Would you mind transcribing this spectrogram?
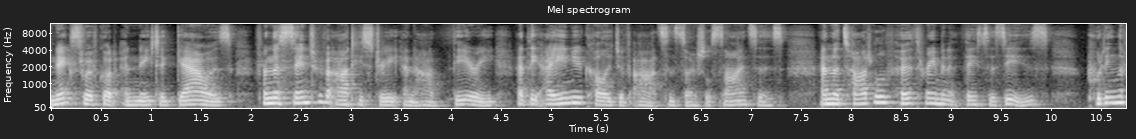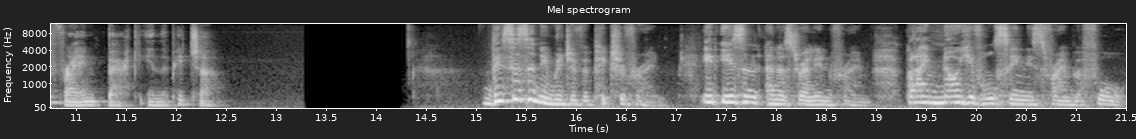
Next, we've got Anita Gowers from the Centre of Art History and Art Theory at the ANU College of Arts and Social Sciences, and the title of her three minute thesis is Putting the Frame Back in the Picture. This is an image of a picture frame. It isn't an Australian frame, but I know you've all seen this frame before,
